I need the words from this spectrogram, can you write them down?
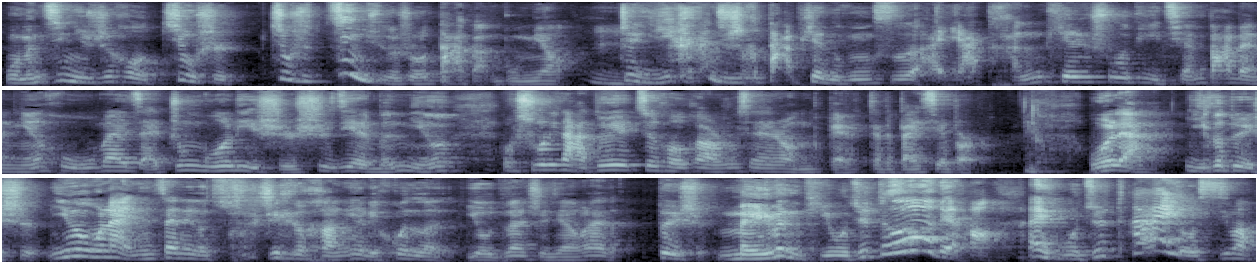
我们进去之后就是就是进去的时候大感不妙，嗯。这一看就是个大骗子公司，哎呀谈天说地，前八百年后五百载，中国历史世界文明，我说了一大堆，最后告诉说现在让我们给给他白写本儿，我俩一个对视，因为我俩已经在那个 这个行业里混了有一段时间，我俩对视没问题，我觉得特别好，哎，我觉得太有希望，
